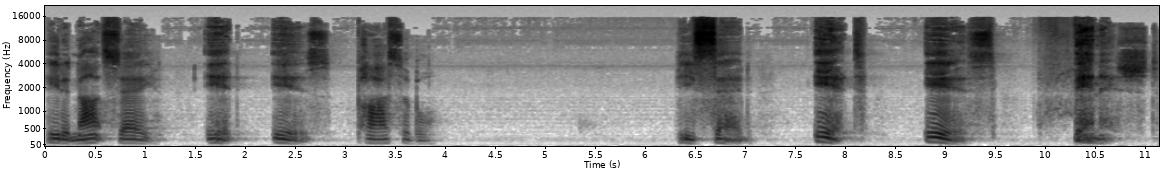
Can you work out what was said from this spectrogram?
he did not say, It is possible. He said, It is finished.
